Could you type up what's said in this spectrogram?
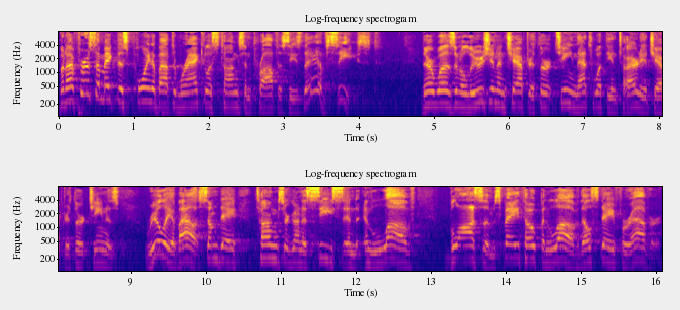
But at first, I make this point about the miraculous tongues and prophecies. They have ceased. There was an allusion in chapter 13. That's what the entirety of chapter 13 is really about. Someday, tongues are going to cease and, and love blossoms. Faith, hope, and love, they'll stay forever.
